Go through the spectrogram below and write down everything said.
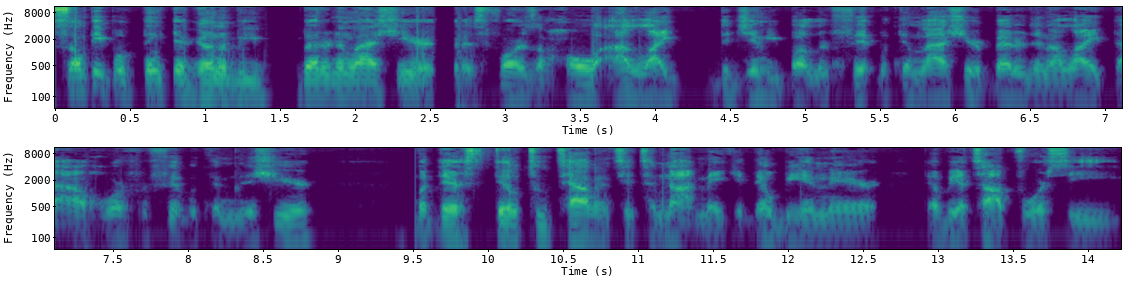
Some people think they're gonna be better than last year. As far as a whole, I like the Jimmy Butler fit with them last year better than I like the Al Horford fit with them this year. But they're still too talented to not make it. They'll be in there. They'll be a top four seed.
